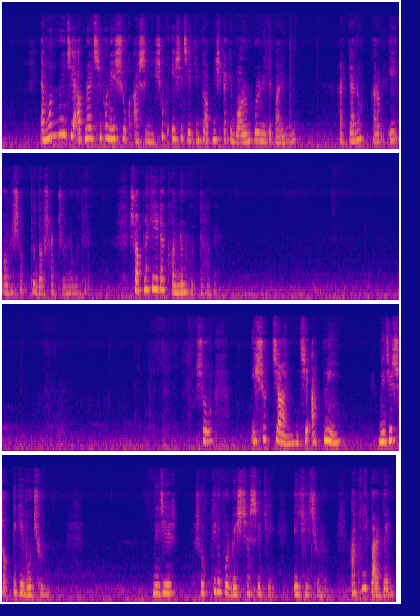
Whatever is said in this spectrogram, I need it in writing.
এমন নয় যে আপনার জীবনে সুখ আসেনি। সুখ এসেছে, কিন্তু আপনি সেটাকে বরণ করে নিতে পারেননি। আর কেন? কারণ এই অভিশপ্ত দশার জন্য, বন্ধুরা। সো আপনাকে এটা খণ্ডন করতে হবে। সো ঈশ্বর চান যে আপনি নিজের শক্তিকে বুঝুন। নিজের শক্তির উপর বিশ্বাস রেখে এগিয়ে চলুন। আপনি পারবেন।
